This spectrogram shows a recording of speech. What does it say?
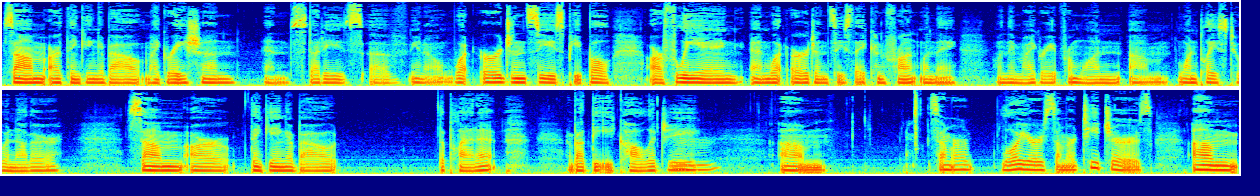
Some are thinking about migration and studies of, you know, what urgencies people are fleeing and what urgencies they confront when they when they migrate from one um, one place to another. Some are thinking about the planet, about the ecology. Mm-hmm. Um, some are lawyers, some are teachers. Um,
